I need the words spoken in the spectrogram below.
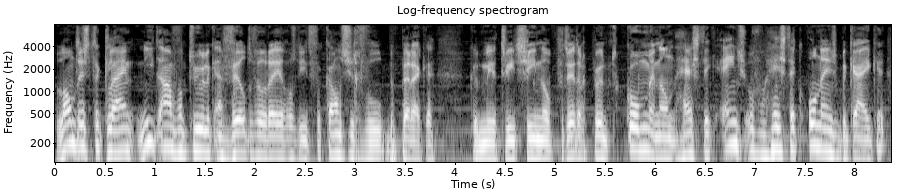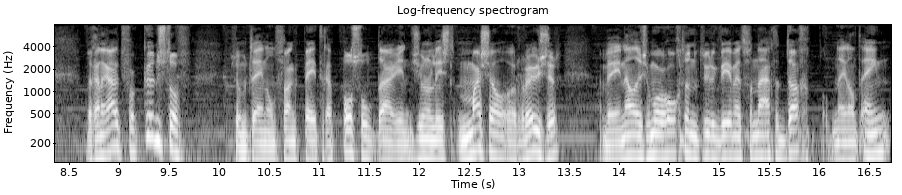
Land is te klein, niet avontuurlijk en veel te veel regels die het vakantiegevoel beperken. Je kunt meer tweets zien op twitter.com en dan hashtag eens of hashtag oneens bekijken. We gaan eruit voor kunststof. Zometeen ontvangt Petra Possel, daarin journalist Marcel Reuzer. WNL is morgenochtend natuurlijk weer met Vandaag de Dag op Nederland 1.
